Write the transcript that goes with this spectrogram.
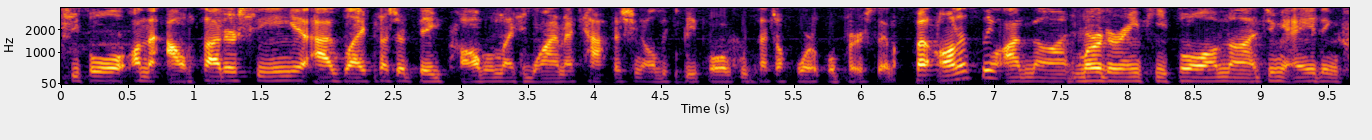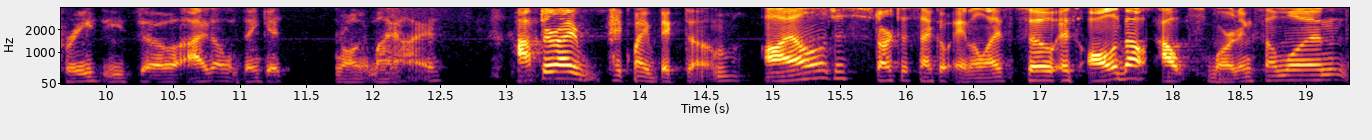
People on the outside are seeing it as like such a big problem. Like, why am I catfishing all these people? This is such a horrible person. But honestly, I'm not murdering people. I'm not doing anything crazy. So I don't think it's wrong in my eyes. After I pick my victim, I'll just start to psychoanalyze. So it's all about outsmarting someone.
